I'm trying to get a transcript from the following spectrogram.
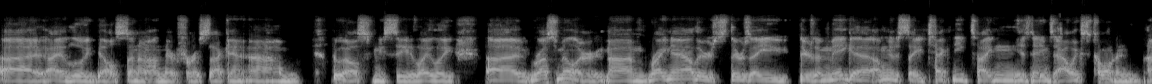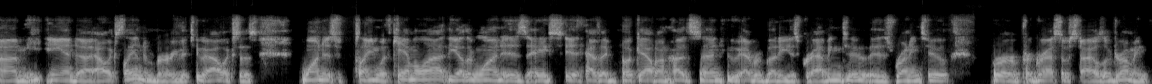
uh, I had Louis Bellson on there for a second. Um, who else can you see lately? Uh, Russ Miller. Um, right now, there's there's a there's a mega. I'm going to say technique titan. His name's Alex Cohen um, he, and uh, Alex Landenburg, the two Alexes. One is playing with Kamelot. The other one is a it has a book out on Hudson. Who everybody is grabbing to is running to for progressive styles of drumming.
